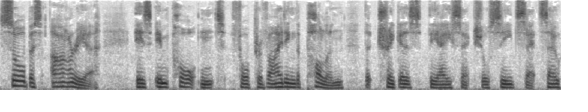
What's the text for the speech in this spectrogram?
Sorbus aria is important for providing the pollen that triggers the asexual seed set. So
